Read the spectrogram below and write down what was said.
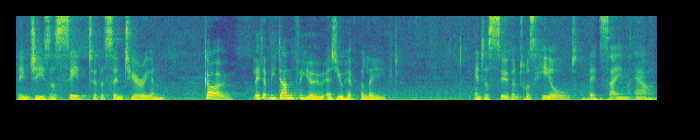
Then Jesus said to the centurion, Go, let it be done for you as you have believed. And his servant was healed that same hour.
